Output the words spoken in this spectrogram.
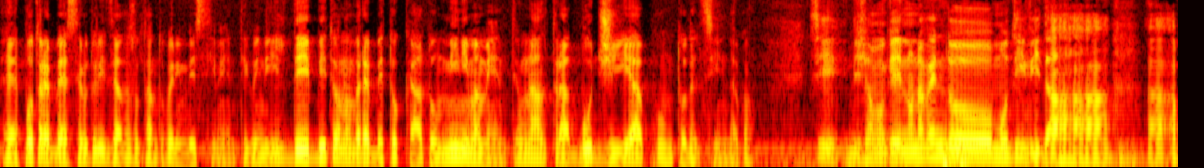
eh, potrebbe essere utilizzato soltanto per investimenti. Quindi il debito non verrebbe toccato minimamente, un'altra bugia appunto del sindaco. Sì, diciamo che non avendo motivi da a, a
